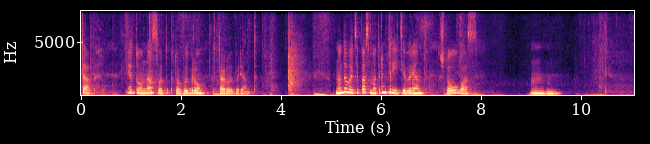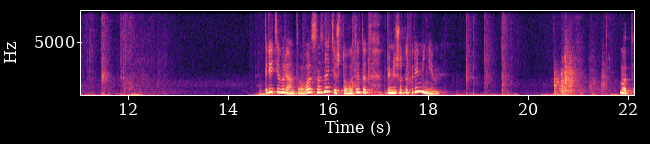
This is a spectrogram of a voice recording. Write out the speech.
Так, это у нас вот кто выбрал второй вариант. Ну, давайте посмотрим третий вариант. Что у вас? Угу. Третий вариант. У вас, знаете, что вот этот промежуток времени, вот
